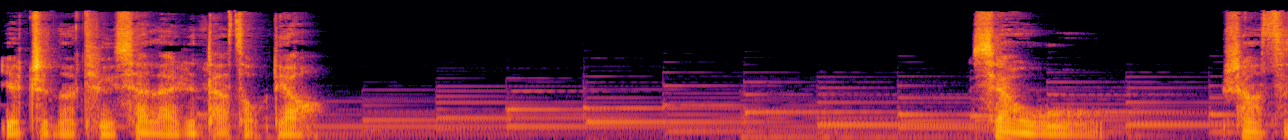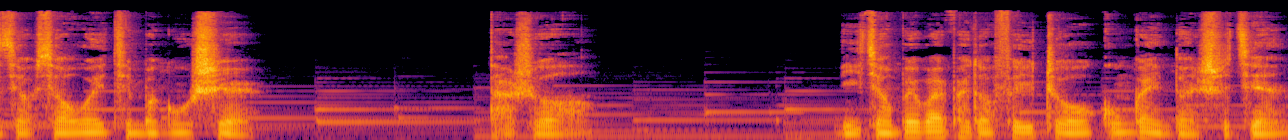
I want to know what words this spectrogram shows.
也只能停下来任他走掉。下午，上司叫肖薇进办公室。他说：“你将被外派到非洲公干一段时间。”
